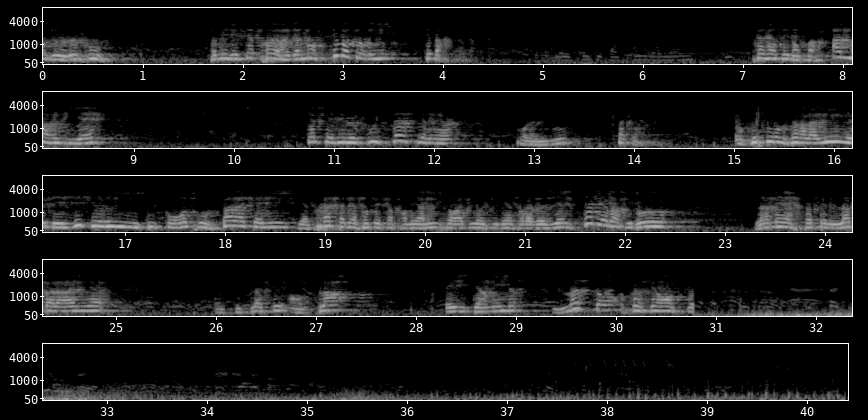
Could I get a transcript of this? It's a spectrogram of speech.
en jeu, le fou. Famille des 4 heures également, Sumotori. C'est parti. Présenté donc par Anne-Marie Guillet. Quel qui a vu le fou Saint-Cyrien pour la ligne Pacan. On se tourne vers la ligne des écuries, puisqu'on retrouve Balakani, qui a très très bien sauté sa première ligne, fera-t-il aussi bien sur la deuxième C'est bien parti. La mère s'appelle La Balagne. Elle s'est placée en plat. Et il termine maintenant séance.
